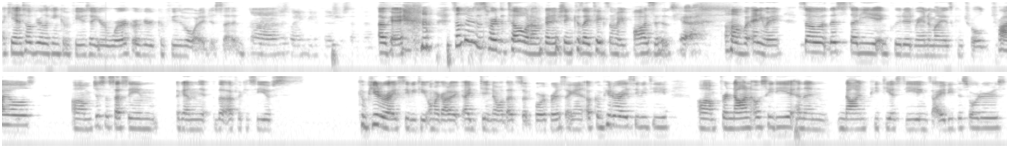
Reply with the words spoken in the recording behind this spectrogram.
I can't tell if you're looking confused at your work or if you're confused about what I just said. Uh, I was just waiting for you to finish your sentence. Okay. Sometimes it's hard to tell when I'm finishing because I take so many pauses. Yeah. Um, but anyway, so this study included randomized controlled trials, um, just assessing again the, the efficacy of s- computerized CBT. Oh my god, I, I didn't know what that stood for for a second. Of computerized CBT um, for non OCD and then non PTSD anxiety disorders.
